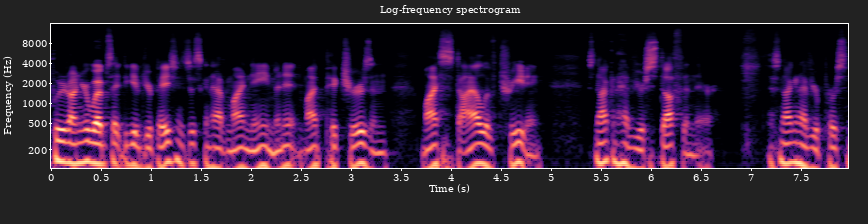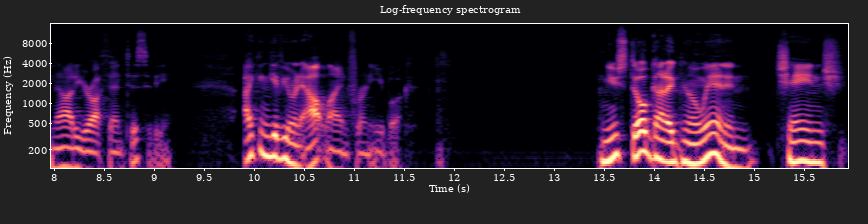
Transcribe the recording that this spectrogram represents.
put it on your website to give to your patients, it's just going to have my name in it, my pictures, and my style of treating. It's not going to have your stuff in there. It's not going to have your personality, your authenticity. I can give you an outline for an ebook. And you still got to go in and change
